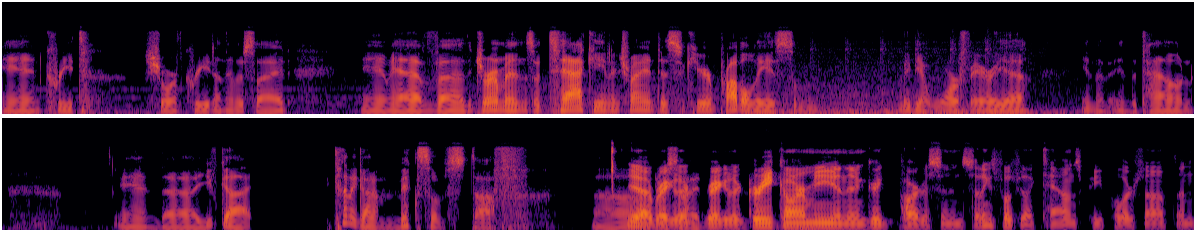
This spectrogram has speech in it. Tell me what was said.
and Crete, shore of Crete on the other side. And we have uh, the Germans attacking and trying to secure probably some, maybe a wharf area in the in the town. And uh, you've got kind of got a mix of stuff. Uh, yeah, regular regular Greek army and then Greek partisans. I think it's supposed to be like townspeople or something.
